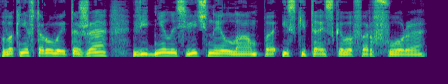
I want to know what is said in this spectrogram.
В окне второго этажа виднелась вечная лампа из китайского фарфора.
